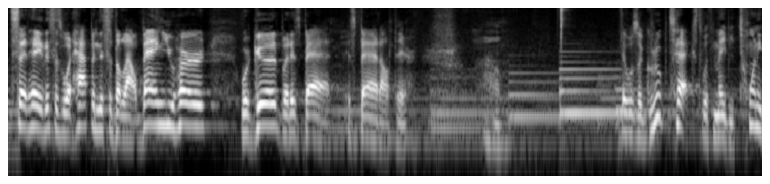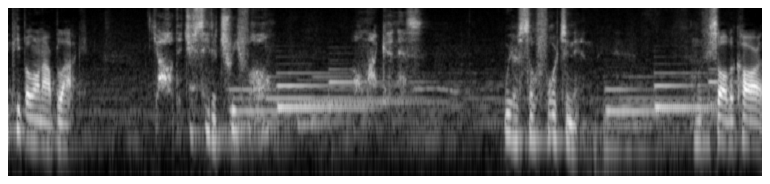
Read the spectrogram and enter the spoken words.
said, Hey, this is what happened. This is the loud bang you heard. We're good, but it's bad. It's bad out there. Um, there was a group text with maybe 20 people on our block. Y'all, did you see the tree fall? Oh my goodness. We are so fortunate. And we saw the car,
